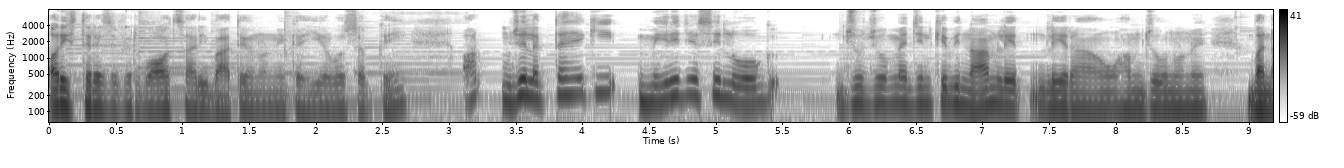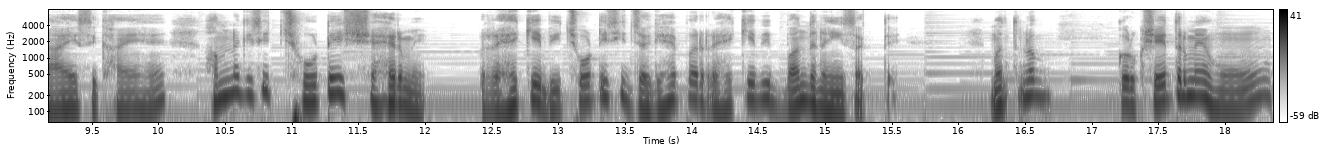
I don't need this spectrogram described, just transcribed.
और इस तरह से फिर बहुत सारी बातें उन्होंने कही और वो सब कही और मुझे लगता है कि मेरे जैसे लोग, जो जो मैं जिनके भी नाम ले ले रहा हूँ, हम जो उन्होंने बनाए, सिखाए हैं, हम ना किसी छोटे शहर में रह के भी, छोटी सी जगह पर रह के भी बंद नहीं सकते। मतलब कुरुक्षेत्र में हूँ,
